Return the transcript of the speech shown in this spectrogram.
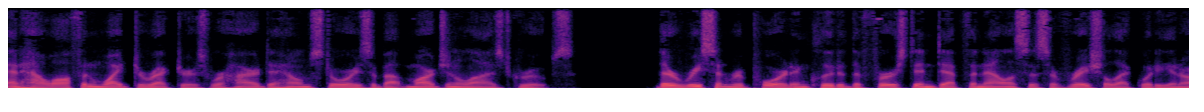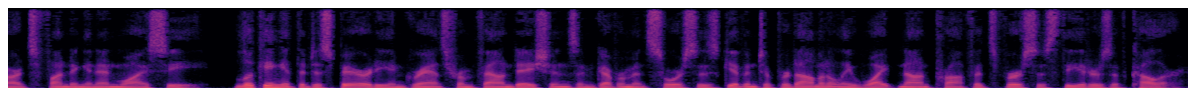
and how often white directors were hired to helm stories about marginalized groups. Their recent report included the first in depth analysis of racial equity in arts funding in NYC, looking at the disparity in grants from foundations and government sources given to predominantly white nonprofits versus theaters of color,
